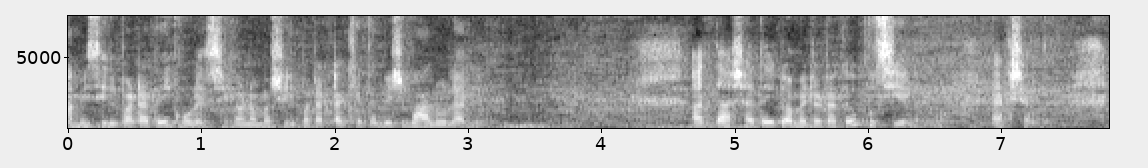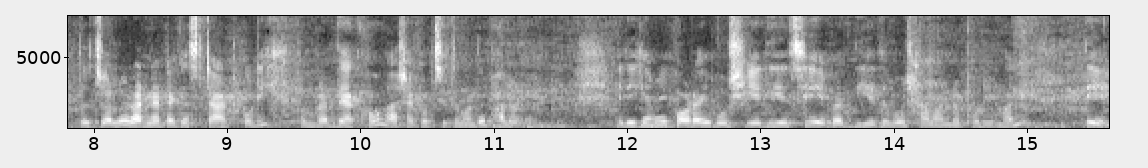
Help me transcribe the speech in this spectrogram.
আমি শিলপাটাতেই করেছি, কারণ আমার শিলপাটাটা খেতে বেশ ভালো লাগে। আর তার সাথে টমেটোটাকেও কুচিয়ে নেব একসাথে। তো চলো রান্নাটাকে স্টার্ট করি। তোমরা দেখো, আশা করছি তোমাদের ভালো লাগবে। এদিকে আমি কড়াই বসিয়ে দিয়েছি, এবার দিয়ে দেবো সামান্য পরিমাণ তেল।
